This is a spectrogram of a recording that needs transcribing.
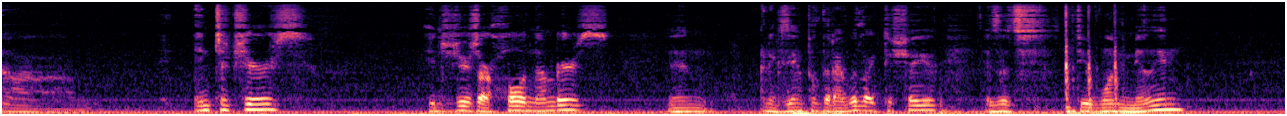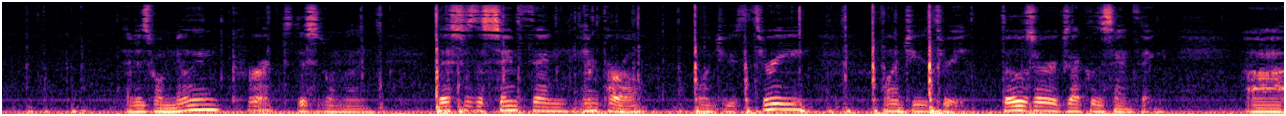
Um, integers, integers are whole numbers, and an example that I would like to show you is let's do 1 million. That is 1 million, correct? This is 1 million. This is the same thing in Perl. 1, 2, 3, 1, 2, 3. Those are exactly the same thing. Uh,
